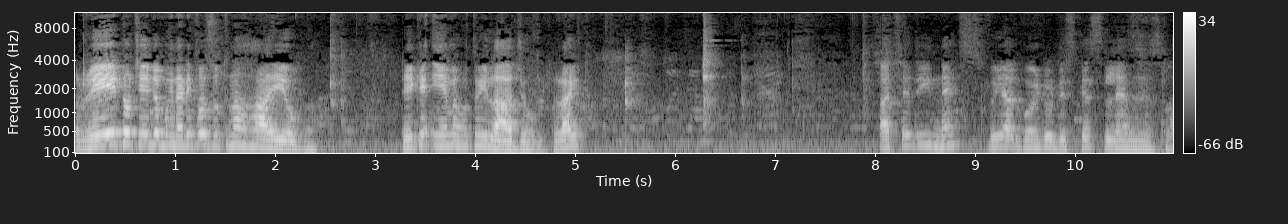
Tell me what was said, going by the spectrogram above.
रेट और चेंज ऑफ़ मैग्नेटिक फ्लक्स उतना हाई होगा। ठीक है? ईएमएफ उतनी लार्ज होगी राइट अच्छा जी next we are going to discuss Lenz law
